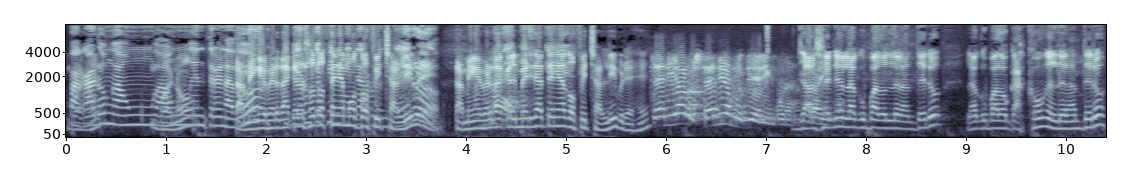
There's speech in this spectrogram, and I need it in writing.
pagaron a, un, a Bueno, un entrenador. También es verdad que nosotros teníamos dos finiquitarlo fichas libres. También es verdad que el No, Mérida es tenía que- dos fichas libres, ¿eh? Senior, senior no tiene ninguna. Ya le ha ocupado el delantero, le ha ocupado Cascón el delantero,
